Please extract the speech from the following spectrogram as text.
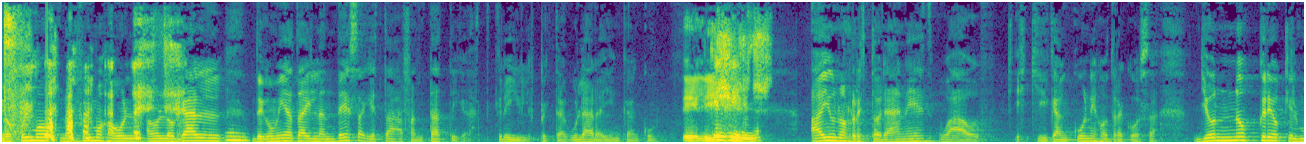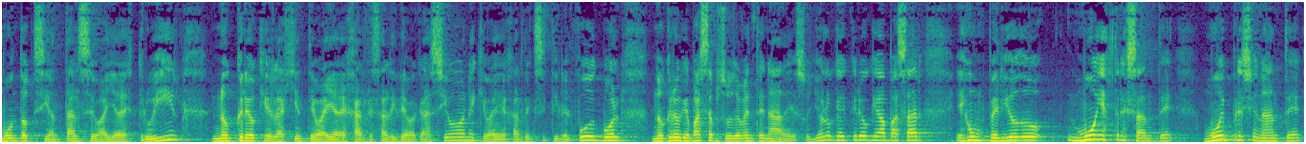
Nos fuimos, nos fuimos a, un, a un local de comida tailandesa que estaba fantástica, increíble, espectacular ahí en Cancún. Delicioso. Hay unos restaurantes, wow, es que Cancún es otra cosa. Yo no creo que el mundo occidental se vaya a destruir, no creo que la gente vaya a dejar de salir de vacaciones, que vaya a dejar de existir el fútbol, no creo que pase absolutamente nada de eso. Yo lo que creo que va a pasar es un periodo muy estresante, muy presionante,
